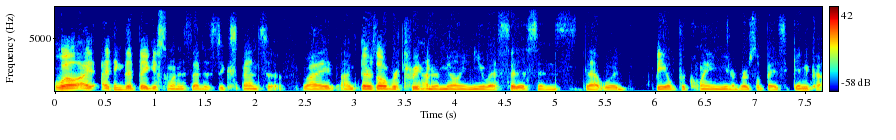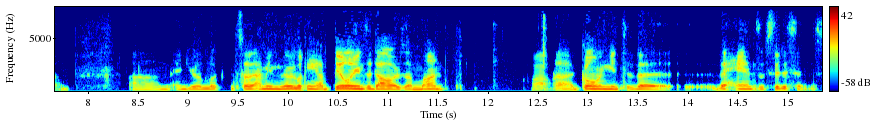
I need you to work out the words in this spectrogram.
Well, I, I think the biggest one is that it's expensive, right? Like there's over 300 million U.S. citizens that would be able to claim universal basic income, um, and you're looking. So I mean, they're looking at billions of dollars a month wow. uh, going into the the hands of citizens.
